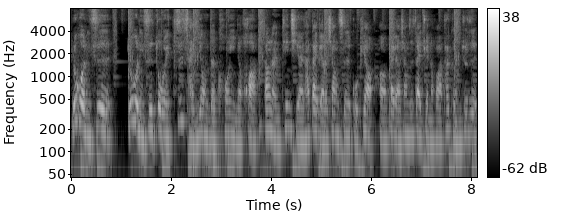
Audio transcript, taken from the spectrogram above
如果你是如果你是作为资产用的 coin 的话，当然听起来它代表的像是股票哦，代表像是债券的话，它可能就是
